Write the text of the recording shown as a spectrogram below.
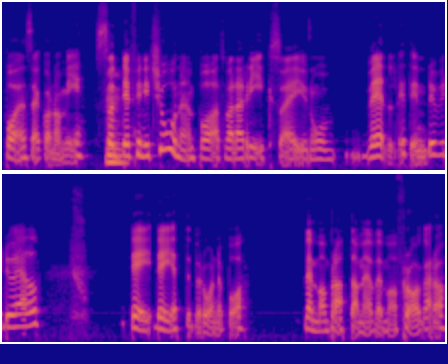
på ens ekonomi. Så Mm. definitionen på att vara rik så är ju nog väldigt individuell. Det, är- det är jätteberoende på vem man pratar med och vem man frågar och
